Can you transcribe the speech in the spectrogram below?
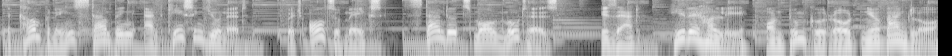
The company's stamping and casing unit, which also makes standard small motors, is at Hirehalli on Tumkur Road near Bangalore.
